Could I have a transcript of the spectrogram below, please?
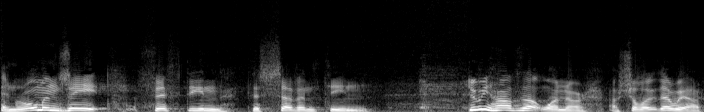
In Romans 8 15 to 17, do we have that one? Or, or shall I? There we are.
